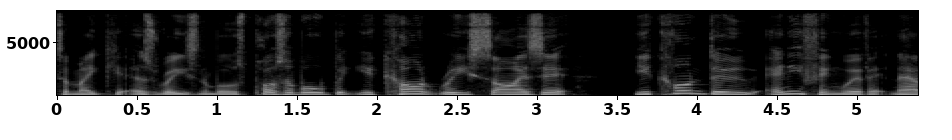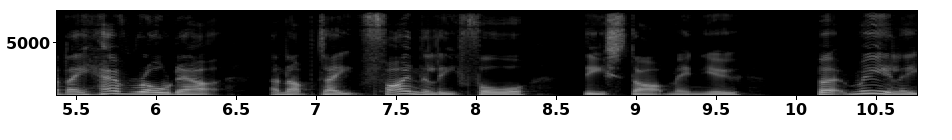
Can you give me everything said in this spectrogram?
to make it as reasonable as possible, but you can't resize it. You can't do anything with it. Now, they have rolled out an update finally for the start menu, but really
